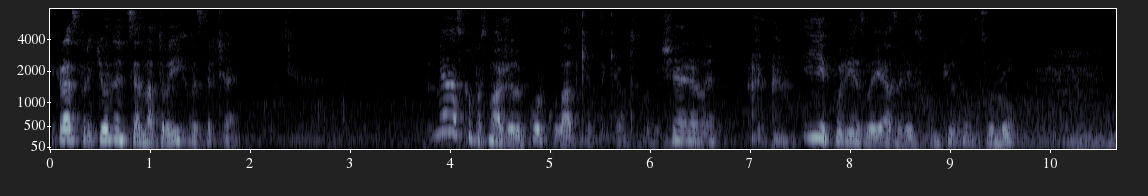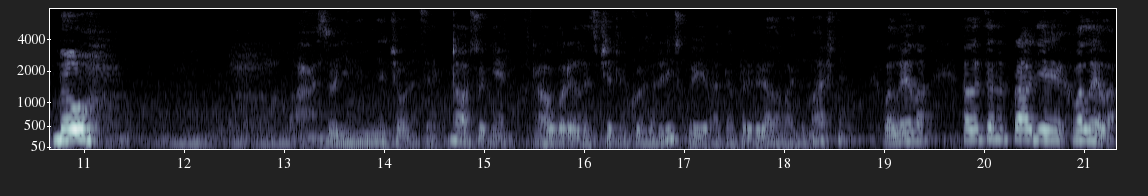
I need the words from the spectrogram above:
Якраз фритюрниця на троїх вистачає. М'яско посмажили, курку, лапки, таке от повечеряли. І полізли, я заліз в комп'ютер в цю гру. Ну. Сьогодні нічого не це. Ну, сьогодні говорили з вчителькою з англійської, вона там перевіряла моє домашнє, хвалила. Але це насправді хвалила.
